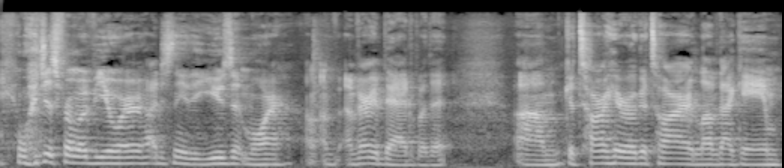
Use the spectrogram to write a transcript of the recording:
which is from a viewer. I just need to use it more. I'm, I'm very bad with it. Um, Guitar Hero Guitar, I love that game.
